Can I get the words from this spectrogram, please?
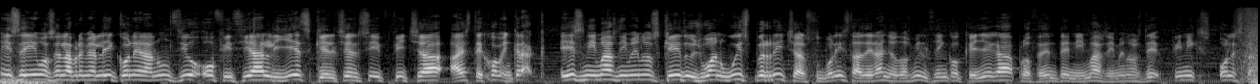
Y seguimos en la Premier League con el anuncio oficial y es que el Chelsea ficha a este joven crack. Es ni más ni menos que Dujuan Whisper Richards, futbolista del año 2005 que llega procedente ni más ni menos de Phoenix All Stars.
